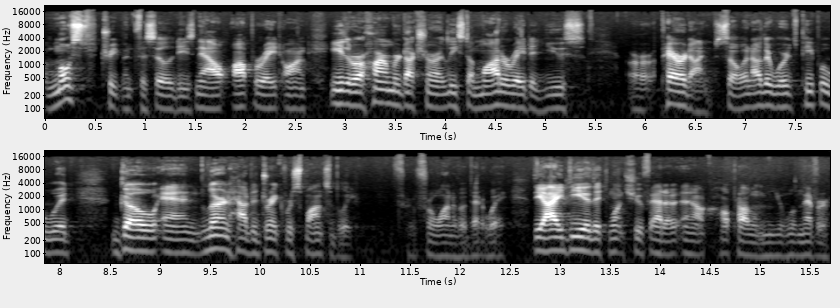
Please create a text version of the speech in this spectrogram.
Most treatment facilities now operate on either a harm reduction or at least a moderated use or paradigm. So, in other words, people would go and learn how to drink responsibly for, for want of a better way. The idea that once you've had a, an alcohol problem, you will never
